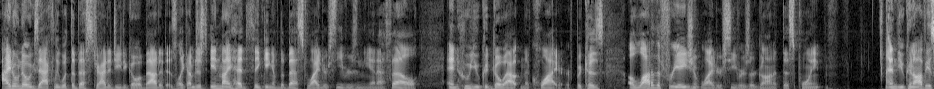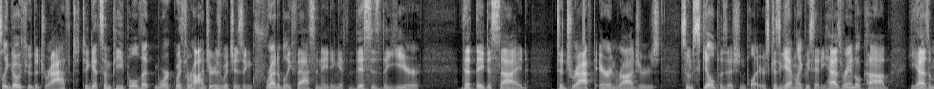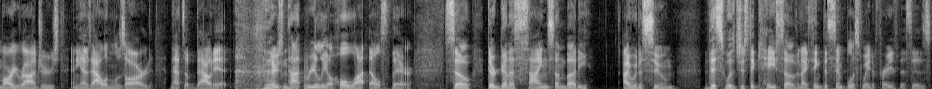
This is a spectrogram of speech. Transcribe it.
I don't know exactly what the best strategy to go about it is. Like I'm just in my head thinking of the best wide receivers in the NFL and who you could go out and acquire because a lot of the free agent wide receivers are gone at this point. And you can obviously go through the draft to get some people that work with Rodgers, which is incredibly fascinating if this is the year that they decide to draft Aaron Rodgers some skill position players. Because again, like we said, he has Randall Cobb, he has Amari Rodgers, and he has Allen Lazard, and that's about it. There's not really a whole lot else there. So they're gonna sign somebody, I would assume. This was just a case of, and I think the simplest way to phrase this is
